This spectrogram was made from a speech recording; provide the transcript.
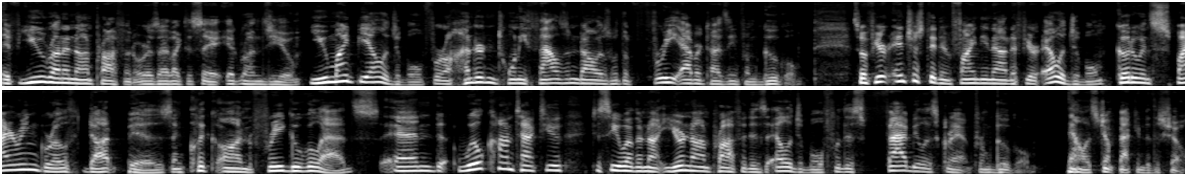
If you run a nonprofit, or as I like to say, it runs you, you might be eligible for $120,000 worth of free advertising from Google. So if you're interested in finding out if you're eligible, go to inspiringgrowth.biz and click on free Google ads, and we'll contact you to see whether or not your nonprofit is eligible for this fabulous grant from Google. Now let's jump back into the show.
